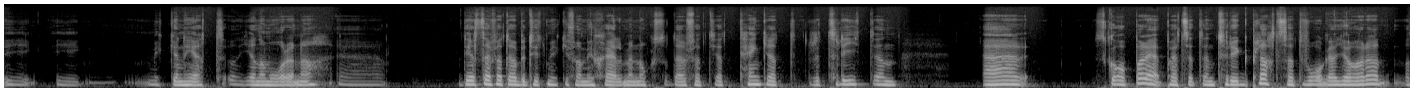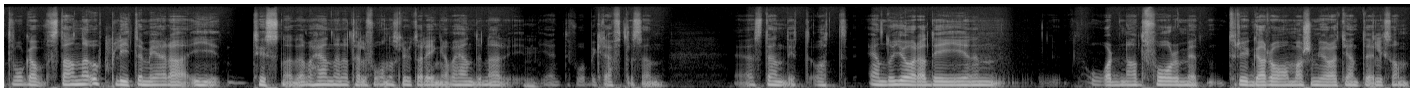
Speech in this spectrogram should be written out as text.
i, i myckenhet genom åren. Eh, dels därför att det har betytt mycket för mig själv men också därför att jag tänker att retriten är, skapar på ett sätt en trygg plats att våga göra, att våga stanna upp lite mera i tystnaden. Vad händer när telefonen slutar ringa? Vad händer när mm. jag inte får bekräftelsen eh, ständigt? Och att ändå göra det i en ordnad form med trygga ramar som gör att jag inte liksom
